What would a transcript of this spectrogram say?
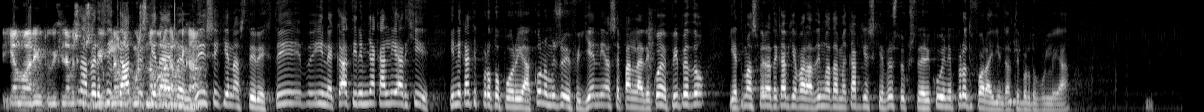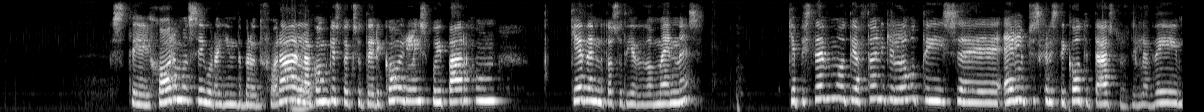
Ιανουαρίου του 2022 να βρεθεί κάποιος και να επενδύσει και να στηριχτεί. Είναι κάτι, είναι μια καλή αρχή. Είναι κάτι πρωτοποριακό, νομίζω, η Εφηγένεια σε πανελλαδικό επίπεδο. Γιατί μας φέρατε κάποια παραδείγματα με κάποιες συσκευές του εξωτερικού. Είναι πρώτη φορά γίνεται αυτή η πρωτοβουλία. Στη χώρα μας σίγουρα γίνεται πρώτη φορά, ναι. αλλά ακόμη και στο εξωτερικό οι λύσεις που υπάρχουν και δεν είναι τόσο διαδεδομένες και πιστεύουμε ότι αυτό είναι και λόγω της ε, έλλειψης χρηστικότητάς τους. Δηλαδή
